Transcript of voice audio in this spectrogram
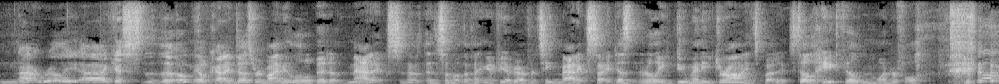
not really. Uh, I guess the, oatmeal kind of does remind me a little bit of Maddox and, and some of the thing. If you've ever seen Maddox site, doesn't really do many drawings, but it's still hate filled and wonderful.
